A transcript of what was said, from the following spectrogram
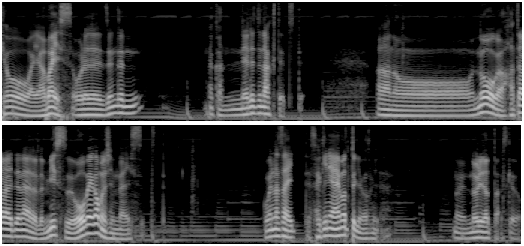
今日はやばいっす。俺全然なんか寝れてなくてっつって。あのー、脳が働いてないのでミス多めかもしんないっすっつって。ごめんなさいって先に謝っときますみたいな。ノリだったんですけど。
